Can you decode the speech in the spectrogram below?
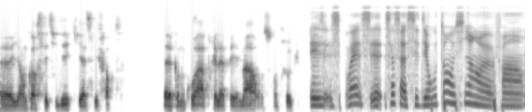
il y a encore cette idée qui est assez forte comme quoi après la PMA, on s'en préoccupe. Et ouais, ça c'est assez déroutant aussi. Hein. Enfin,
